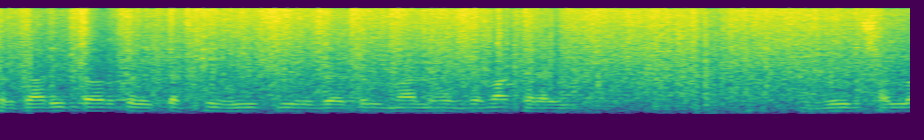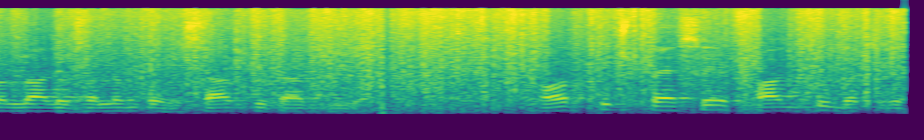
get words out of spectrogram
سرکاری طور پر اکٹھی ہوئی تھی، وہ بیت المال میں جمع کرائی۔ حضور صلی اللہ علیہ وسلم کو حساب کتاب دیا۔ اور کچھ پیسے فالتو بچ گئے۔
